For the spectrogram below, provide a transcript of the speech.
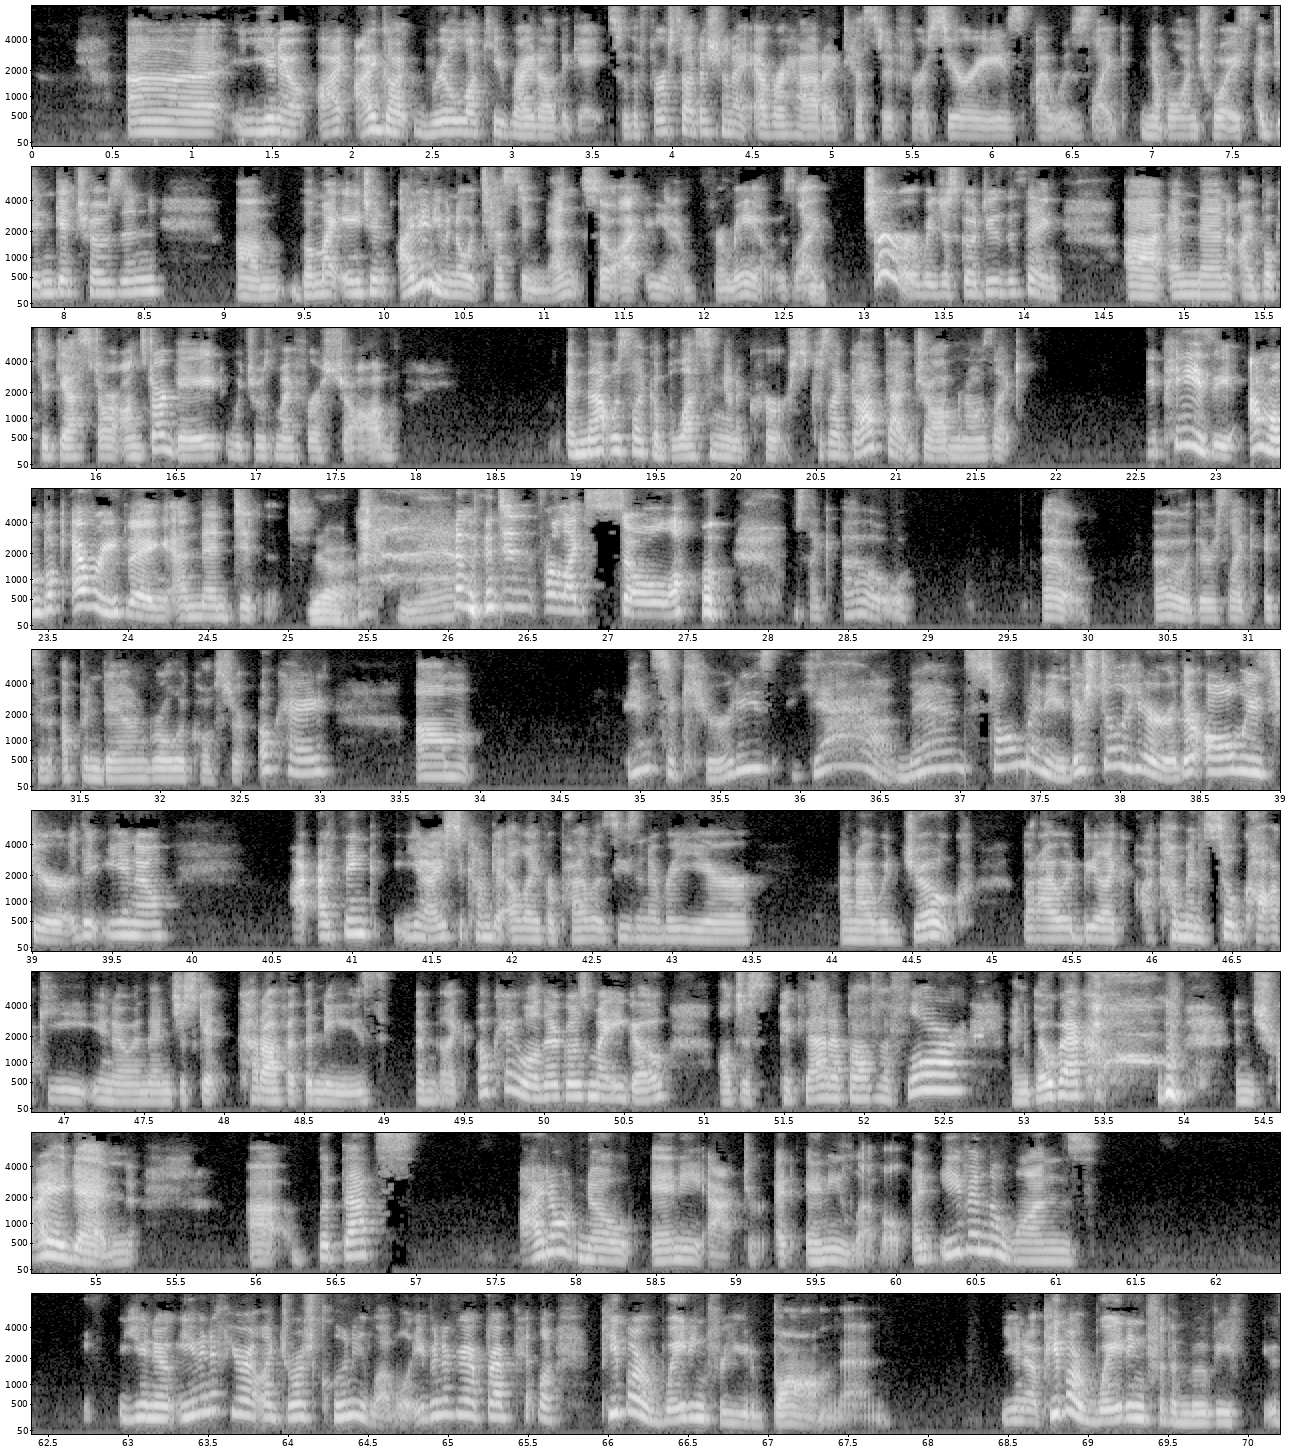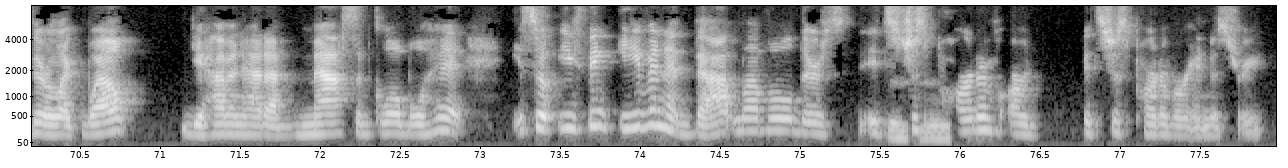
Uh, you know, I, I got real lucky right out of the gate. So the first audition I ever had, I tested for a series. I was like number one choice. I didn't get chosen. Um, but my agent, I didn't even know what testing meant. So I, you know, for me, it was like, sure, we just go do the thing. Uh, and then I booked a guest star on Stargate, which was my first job and that was like a blessing and a curse because I got that job and I was like, peasy, I'm gonna book everything, and then didn't. Yeah. and then didn't for like so long. I was like, oh, oh, oh, there's like it's an up and down roller coaster. Okay. Um, insecurities, yeah, man, so many. They're still here. They're always here. That you know, I, I think you know I used to come to LA for pilot season every year, and I would joke but I would be like, I come in so cocky, you know, and then just get cut off at the knees. I'm like, okay, well, there goes my ego. I'll just pick that up off the floor and go back home and try again. Uh, but that's, I don't know any actor at any level. And even the ones, you know, even if you're at like George Clooney level, even if you're at Brad Pitt level, people are waiting for you to bomb then. You know, people are waiting for the movie. They're like, well, you haven't had a massive global hit. So you think even at that level, there's it's mm-hmm. just part of our it's just part of our industry.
